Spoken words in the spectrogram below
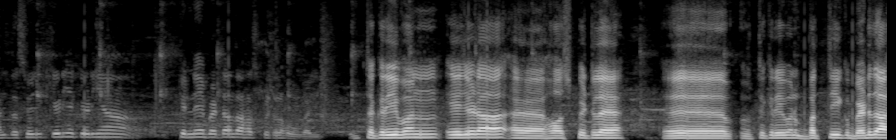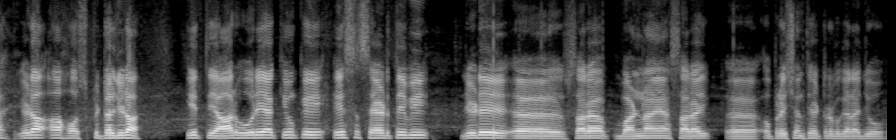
ਹਾਂਜੀ ਦੱਸਿਓ ਜੀ ਕਿਹੜੀਆਂ ਕਿਹੜੀਆਂ ਕਿੰਨੇ ਬੈੱਡਾਂ ਦਾ ਹਸਪੀਟਲ ਹੋਊਗਾ ਜੀ? ਤਕਰੀਬਨ ਇਹ ਜਿਹੜਾ ਹਸਪੀਟਲ ਹੈ ਅ, ਤਕਰੀਬਨ 32 ਕੁ ਬੈੱਡ ਦਾ ਜਿਹੜਾ ਆ ਹਸਪੀਟਲ ਜਿਹੜਾ ਇਹ ਤਿਆਰ ਹੋ ਰਿਹਾ ਕਿਉਂਕਿ ਇਸ ਸਾਈਡ ਤੇ ਵੀ ਜਿਹੜੇ ਅ, ਸਾਰਾ ਬਣਨਾ ਆ ਸਾਰਾ ਆਪਰੇਸ਼ਨ ਥੀਏਟਰ ਵਗੈਰਾ ਜੋ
